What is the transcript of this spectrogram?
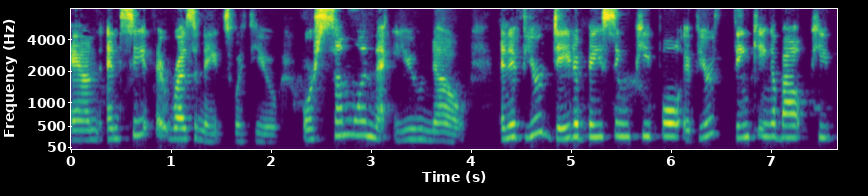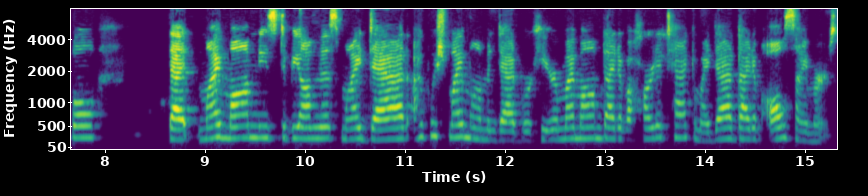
and and see if it resonates with you or someone that you know. And if you're databasing people, if you're thinking about people that my mom needs to be on this, my dad, I wish my mom and dad were here. My mom died of a heart attack and my dad died of Alzheimer's.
